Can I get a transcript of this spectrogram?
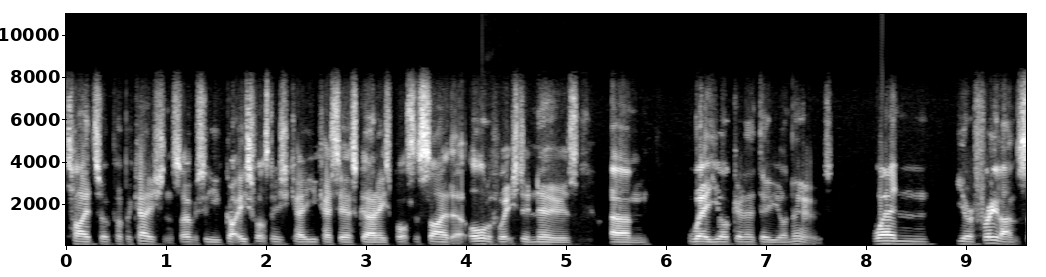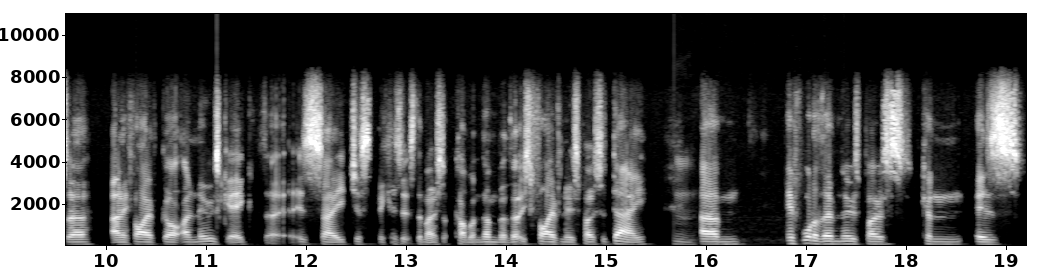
tied to a publication. So obviously you've got Esports News UK, UK CS:GO, and Esports Insider, all of which do news um, where you're going to do your news. When you're a freelancer, and if I've got a news gig that is, say, just because it's the most common number, that is five news posts a day, hmm. um, if one of them news posts can is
